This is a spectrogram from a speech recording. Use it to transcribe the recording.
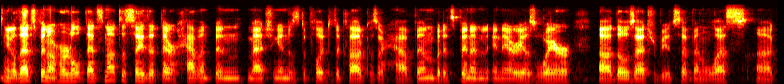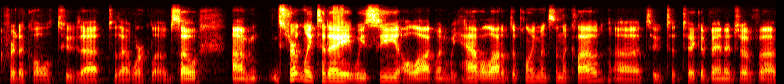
you know, that's been a hurdle. That's not to say that there haven't been matching engines deployed to the cloud because there have been, but it's been in, in areas where uh, those attributes have been less uh, critical to that to that workload. So um, certainly today we see a lot when we have a lot of deployments in the cloud uh, to, to take advantage of uh,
